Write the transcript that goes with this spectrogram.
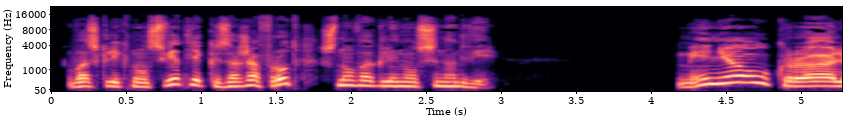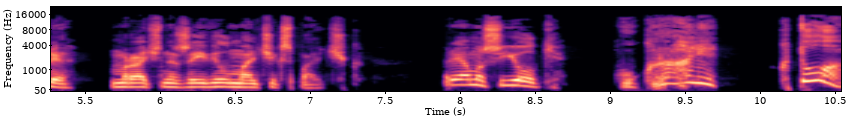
— воскликнул Светлик и, зажав рот, снова оглянулся на дверь. «Меня украли», — мрачно заявил мальчик с пальчик. «Прямо с елки». «Украли? Кто?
